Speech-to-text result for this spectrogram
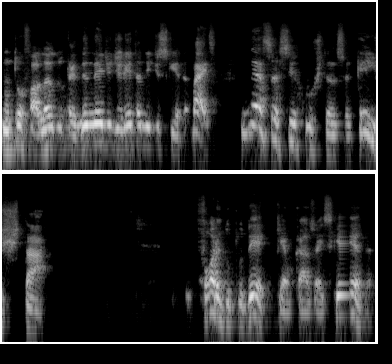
não estou falando nem de direita nem de esquerda. Mas, nessa circunstância, quem está fora do poder, que é o caso da esquerda,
